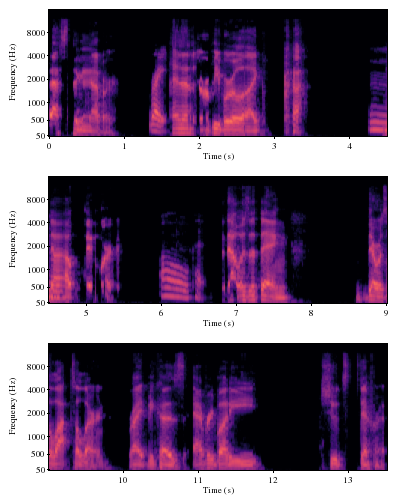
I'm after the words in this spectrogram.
best thing ever. Right. And then there were people who were like, mm. no, didn't work. Oh, okay. But that was the thing. There was a lot to learn, right? Because everybody shoots different.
